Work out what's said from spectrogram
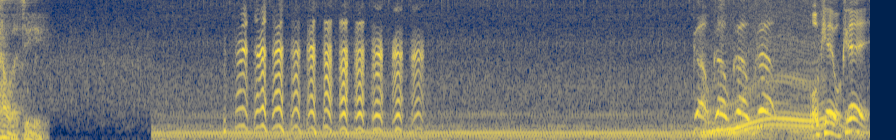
Fatality. Go, go, go, go! Okay, okay.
